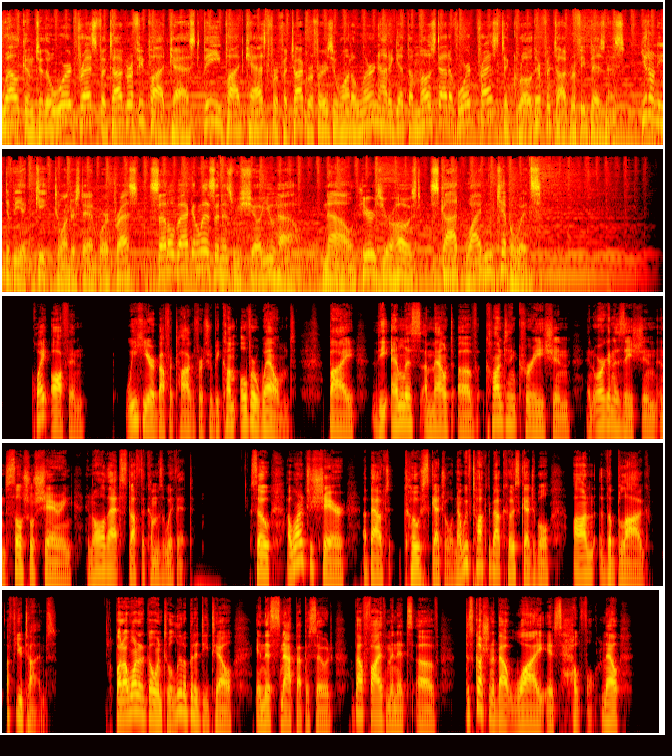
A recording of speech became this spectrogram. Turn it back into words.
Welcome to the WordPress Photography Podcast, the podcast for photographers who want to learn how to get the most out of WordPress to grow their photography business. You don't need to be a geek to understand WordPress. Settle back and listen as we show you how. Now, here's your host, Scott Wyden Kivowitz. Quite often, we hear about photographers who become overwhelmed by the endless amount of content creation and organization and social sharing and all that stuff that comes with it. So, I wanted to share about CoSchedule. Now, we've talked about CoSchedule on the blog a few times, but I wanted to go into a little bit of detail in this Snap episode, about five minutes of discussion about why it's helpful. Now,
